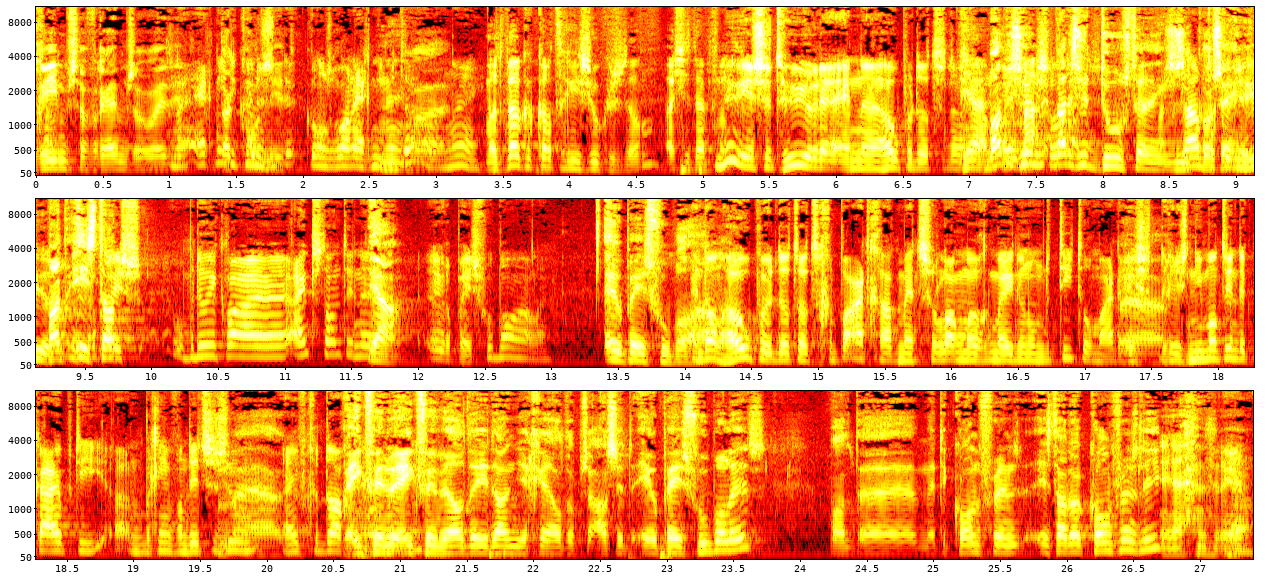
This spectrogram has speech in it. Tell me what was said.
Riems of Rems, zo weet je. Nee, echt niet. Dat Die kunnen kon ze, niet. kon ze gewoon echt niet Nee. betalen. Nee. Want welke categorie zoeken ze dan? Als je het hebt van... Nu is het huren en eh, hopen dat ze dan... Ja. Wat is, hun, Maar- wat is hun doelstelling, Nico? Wat is dat? Bedoel je qua eh, eindstand in het Ja. Europees voetbal halen? Europees voetbal En dan hopen dat dat gepaard gaat met zo lang mogelijk meedoen om de titel. Maar er is, Ja. er is niemand in de Kuip die aan het begin van dit seizoen Nou, heeft gedacht... Ik vind, ik vind wel dat je dan je geld op... Als het Europees voetbal is... Want eh, met de conference... Is dat ook Conference League? Ja, Ja.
